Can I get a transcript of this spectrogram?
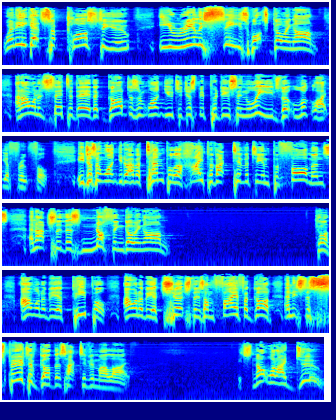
When he gets up close to you, he really sees what's going on. And I want to say today that God doesn't want you to just be producing leaves that look like you're fruitful. He doesn't want you to have a temple, a hype of activity and performance, and actually there's nothing going on. Come on. I want to be a people. I want to be a church that is on fire for God, and it's the Spirit of God that's active in my life. It's not what I do.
